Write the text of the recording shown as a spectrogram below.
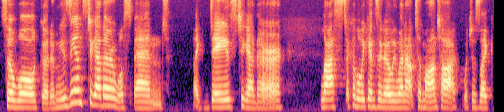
So we'll go to museums together. We'll spend like days together. Last a couple weekends ago, we went out to Montauk, which was like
